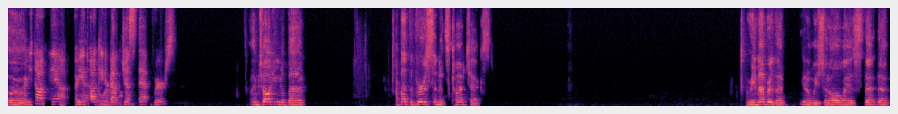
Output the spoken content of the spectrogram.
Uh, Are you talking? Yeah. Are you talking about just that verse? I'm talking about about the verse and its context. Remember that you know we should always that that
